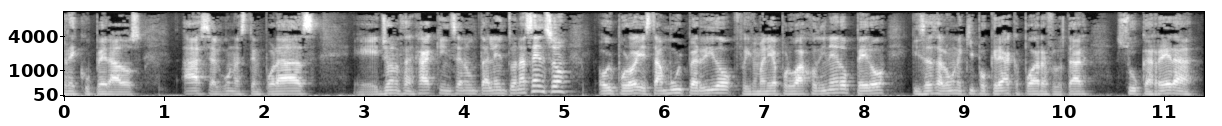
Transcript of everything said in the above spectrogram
recuperados. Hace algunas temporadas eh, Jonathan Hackins era un talento en ascenso, hoy por hoy está muy perdido, firmaría por bajo dinero, pero quizás algún equipo crea que pueda reflotar su carrera.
